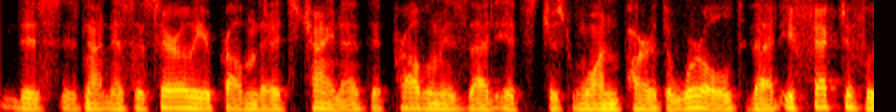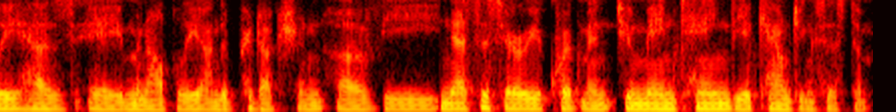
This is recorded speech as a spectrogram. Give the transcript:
This is not necessarily a problem that it's China. The problem is that it's just one part of the world that effectively has a monopoly on the production of the necessary equipment to maintain the accounting system.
